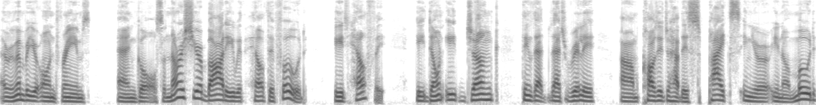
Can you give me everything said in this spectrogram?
And remember your own dreams and goals. So nourish your body with healthy food. Eat healthy. Eat, don't eat junk, things that, that really um, cause you to have these spikes in your you know mood.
